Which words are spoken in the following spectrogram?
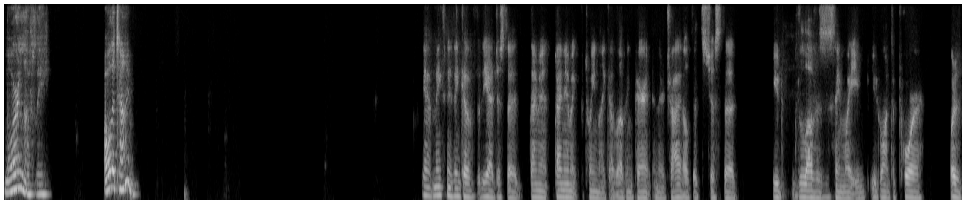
more lovely all the time Yeah, it makes me think of yeah, just the dyma- dynamic between like a loving parent and their child. It's just the you'd love is the same way. You'd you'd want to pour. What did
